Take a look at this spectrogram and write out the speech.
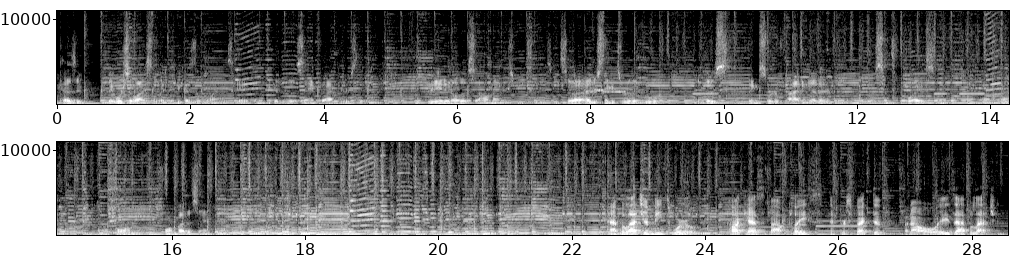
because it, they were so isolated because of the landscape and because of those same factors that, that created all those salamander species. And so I, just think it's really cool that those things sort of tie together, a, a sense of place and, and uh, you know, formed, formed by the same thing. Appalachia Meets World, a podcast about place and perspective, but always Appalachian.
